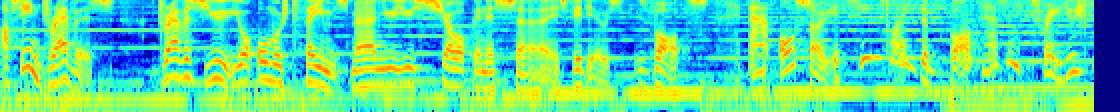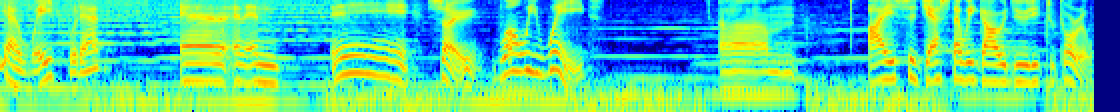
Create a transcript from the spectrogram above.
I've seen Travis. Travis, you you're almost famous, man. You you show up in his uh, his videos, his VODs. Also, it seems like the bot hasn't triggered. Usually, I wait for that, and and and eh. so while we wait, um, I suggest that we go do the tutorial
